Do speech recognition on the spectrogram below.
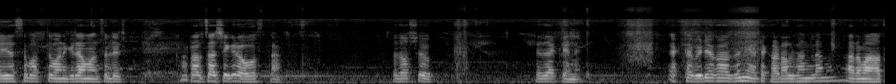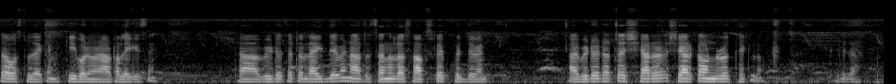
এই হচ্ছে বর্তমান গ্রাম অঞ্চলের কাঁঠাল চাষিকের অবস্থা। দর্শক দেখেন একটা ভিডিও করার জন্য একটা কাঁঠাল ভাঙলাম আর আমার হাতের অবস্থা দেখেন কী পরিমাণে আটা লেগেছে। তা ভিডিওতে একটা লাইক দেবেন আর চ্যানেলটা সাবস্ক্রাইব করে দেবেন। আর ভিডিওটা একটা শেয়ার শেয়ার করার অনুরোধ থাকল। ঠিক আছে?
